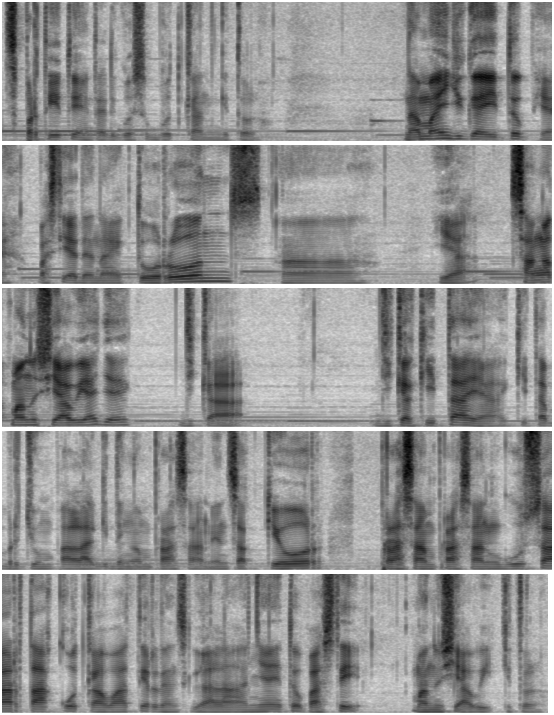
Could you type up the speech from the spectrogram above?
seperti itu yang tadi gue sebutkan gitu loh namanya juga hidup ya pasti ada naik turun uh, ya sangat manusiawi aja jika jika kita ya kita berjumpa lagi dengan perasaan insecure, perasaan-perasaan gusar, takut, khawatir dan segalanya itu pasti manusiawi gitu loh.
